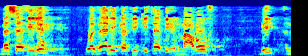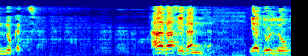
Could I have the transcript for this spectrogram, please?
مسائله وذلك في كتابه المعروف بالنكت. هذا إذن يدل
